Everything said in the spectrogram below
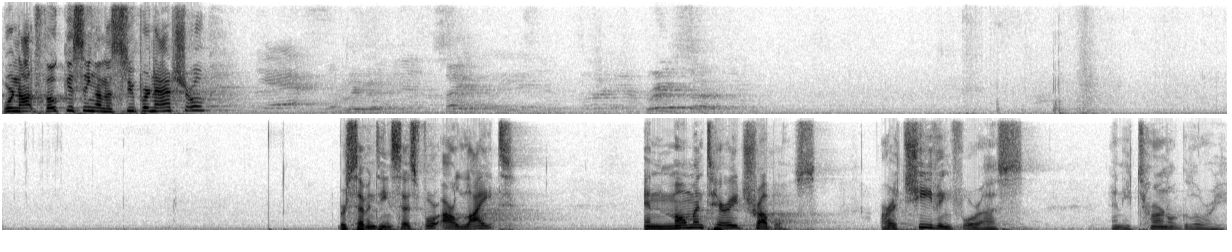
we're not focusing on the supernatural? Verse 17 says, For our light and momentary troubles are achieving for us an eternal glory.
